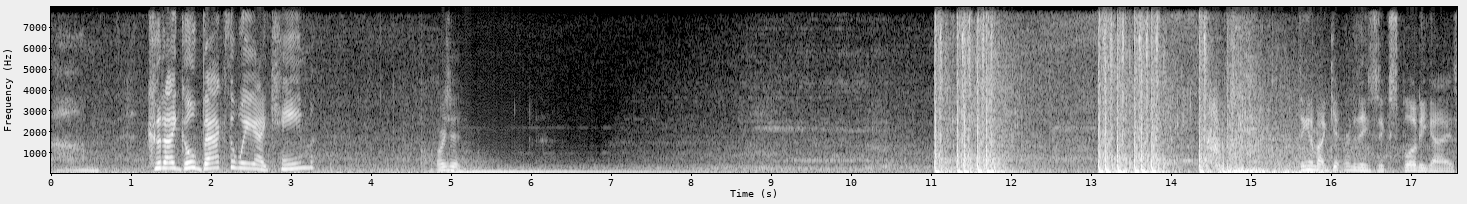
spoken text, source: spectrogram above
Um, could I go back the way I came? Or is it... Thinking about getting rid of these explody guys.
